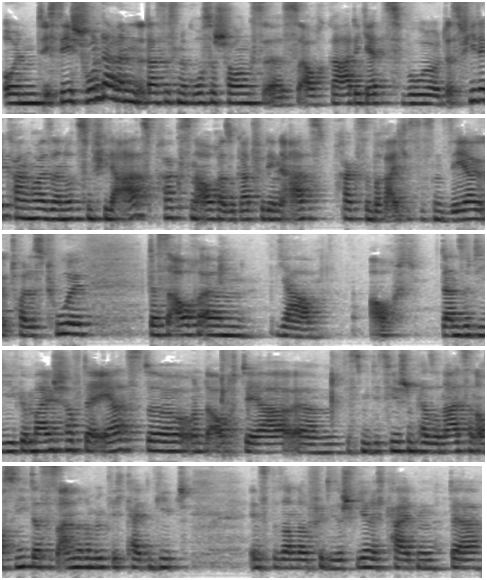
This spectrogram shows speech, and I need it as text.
Und ich sehe schon darin, dass es eine große Chance ist. Auch gerade jetzt, wo das viele Krankenhäuser nutzen, viele Arztpraxen auch. Also gerade für den Arztpraxenbereich ist das ein sehr tolles Tool, das auch, ähm, ja, auch dann so die Gemeinschaft der Ärzte und auch der, ähm, des medizinischen Personals dann auch sieht, dass es andere Möglichkeiten gibt, insbesondere für diese Schwierigkeiten der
